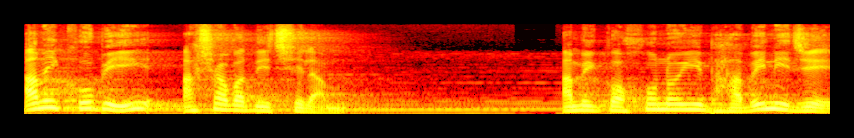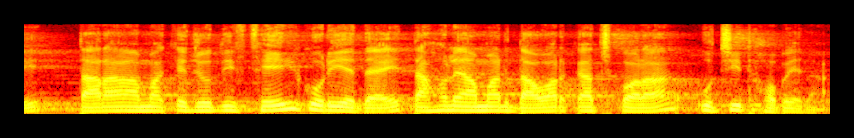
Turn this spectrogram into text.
আমি খুবই আশাবাদী ছিলাম। আমি কখনোই ভাবিনি যে তারা আমাকে যদি ফেল করিয়ে দেয়, তাহলে আমার দাওয়ার কাজ করা উচিত হবে না।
